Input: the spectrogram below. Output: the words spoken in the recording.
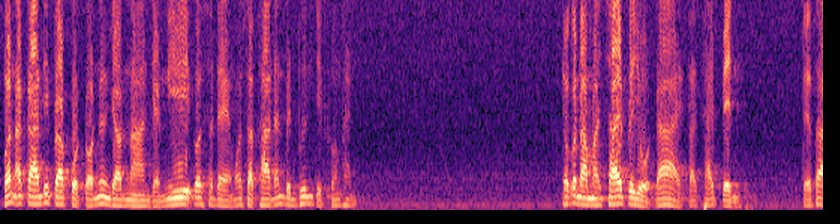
เพราะอาการที่ปรากฏต่อเนื่องยาวนานอย่างนี้ก็แสดงว่าศรัทธานั้นเป็นพื้นจิตของท่าน แล้วก็นำมาใช้ประโยชน์ได้ ถ้าใช้เป็น แต่ถ้า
